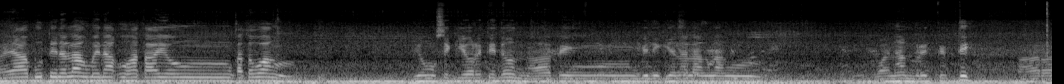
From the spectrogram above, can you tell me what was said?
Kaya buti na lang may nakuha tayong katuwang. Yung security doon ating binigyan na lang ng 150 para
